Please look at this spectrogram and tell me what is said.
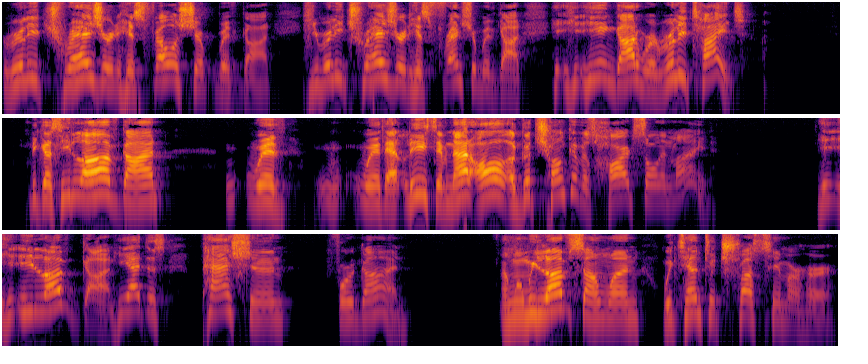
really treasured his fellowship with God. He really treasured his friendship with God. He, he and God were really tight. because he loved God with, with at least, if not all, a good chunk of his heart, soul, and mind. He, he, he loved God. He had this passion for God. And when we love someone, we tend to trust him or her.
